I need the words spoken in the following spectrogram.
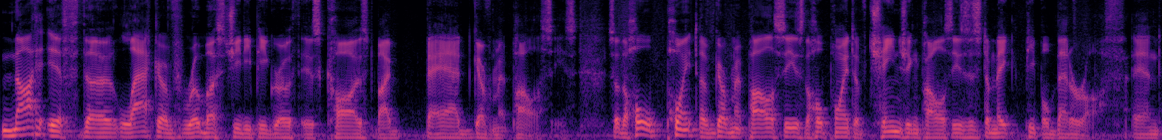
not if the lack of robust GDP growth is caused by bad government policies. So the whole point of government policies, the whole point of changing policies, is to make people better off, and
